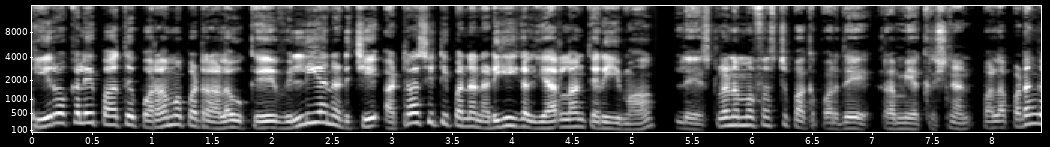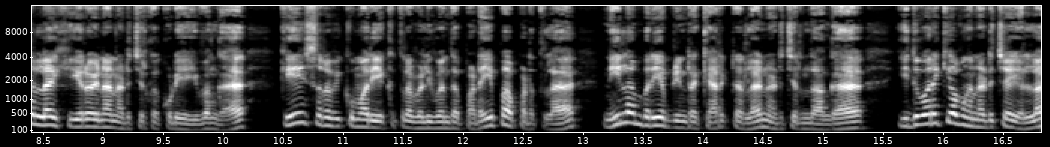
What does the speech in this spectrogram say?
ஹீரோக்களே பார்த்து பொறாமப்படுற அளவுக்கு வில்லியா நடிச்சு அட்ராசிட்டி பண்ண நடிகைகள் யாரெல்லாம் தெரியுமா? லிஸ்ட்ல நம்ம ஃபர்ஸ்ட் பார்க்க போறது ரம்யா கிருஷ்ணன். பல படங்கள்ல ஹீரோயினா நடிச்சிருக்கக்கூடிய இவங்க கே. எஸ் ரவிக்குமார் இயக்கத்தில் வெளிவந்த படையப்பா படத்தில் நீலாம்பரி அப்படின்ற கேரக்டரில் நடிச்சிருந்தாங்க. இதுவரைக்கும் அவங்க நடித்த எல்லா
